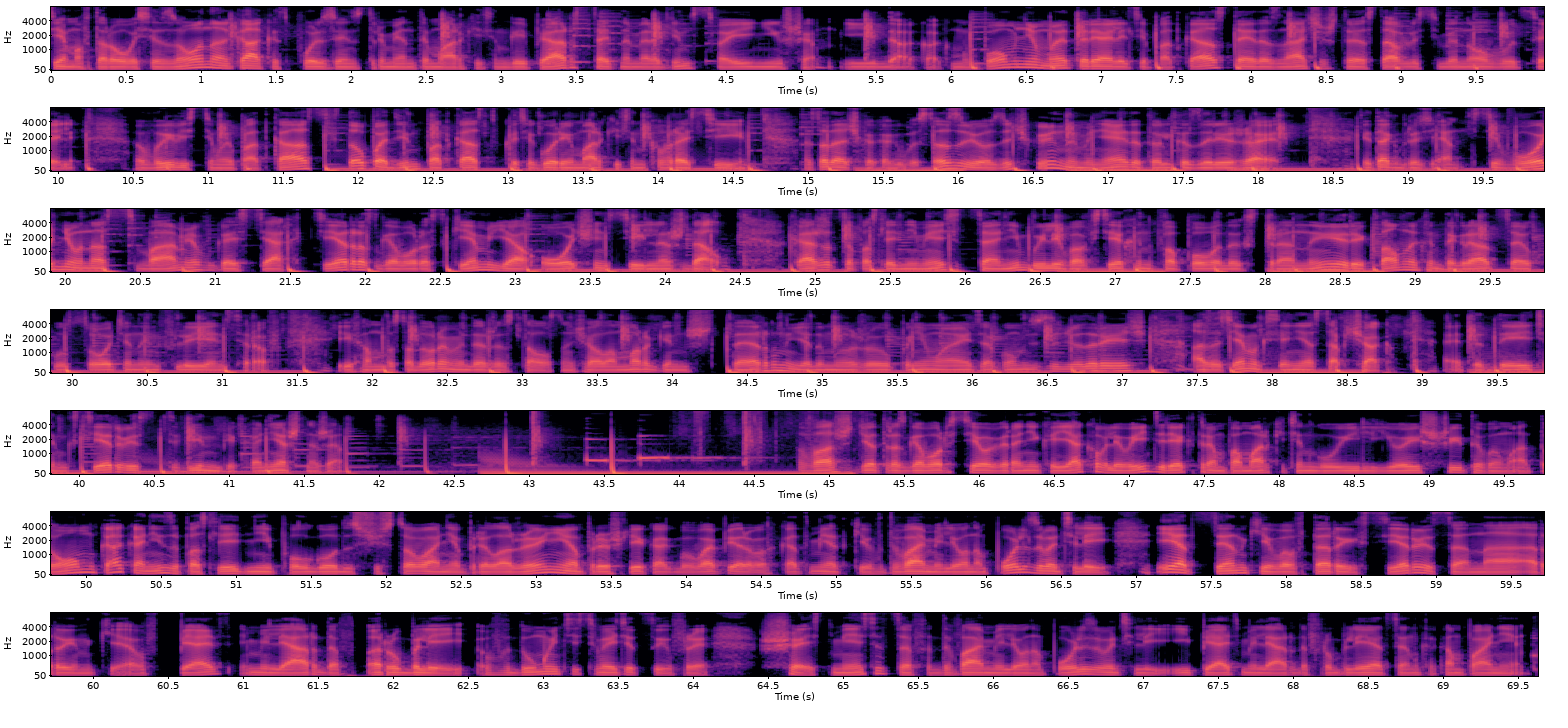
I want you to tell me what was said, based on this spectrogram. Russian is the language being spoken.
Тема второго сезона – как, используя инструменты маркетинга и пиар, стать номер один в своей нише. И да, как мы помним, это реалити-подкаст, а это значит, что я ставлю себе новую цель – вывести мой подкаст в топ-1 подкаст в категории маркетинг в России. Задачка как бы со звездочкой, но меня это только заряжает. Итак, друзья, сегодня у нас с вами в гостях те разговоры, с кем я очень сильно ждал. Кажется, последние месяцы они были во всех инфоповодах страны, рекламных интеграциях у сотен инфлюенсеров. Их амбассадорами даже стал сначала Моргенштерн, я думаю, уже вы понимаете, о ком здесь идет речь, а затем и Ксения Собчак. Это дейтинг-сервис Твинби, конечно же. Вас ждет разговор с SEO Вероникой Яковлевой и директором по маркетингу Ильей Шитовым о том, как они за последние полгода существования приложения пришли как бы, во-первых, к отметке в 2 миллиона пользователей и оценки, во-вторых, сервиса на рынке в 5 миллиардов рублей. Вдумайтесь в эти цифры. 6 месяцев, 2 миллиона пользователей и 5 миллиардов рублей оценка компании.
